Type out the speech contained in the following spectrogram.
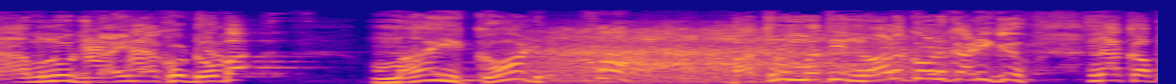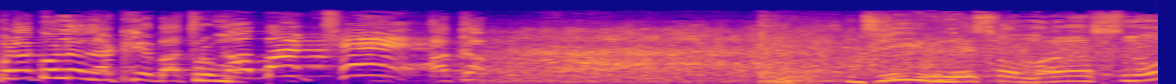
નામનું જ નાઈ નાખું ડોબા. માય ગોડ બાથરૂમમાંથી નળ કોણ કાઢી ગયું? ના કપડા કોને લટકે બાથરૂમ છે. જીવ લેશો માણસનો.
